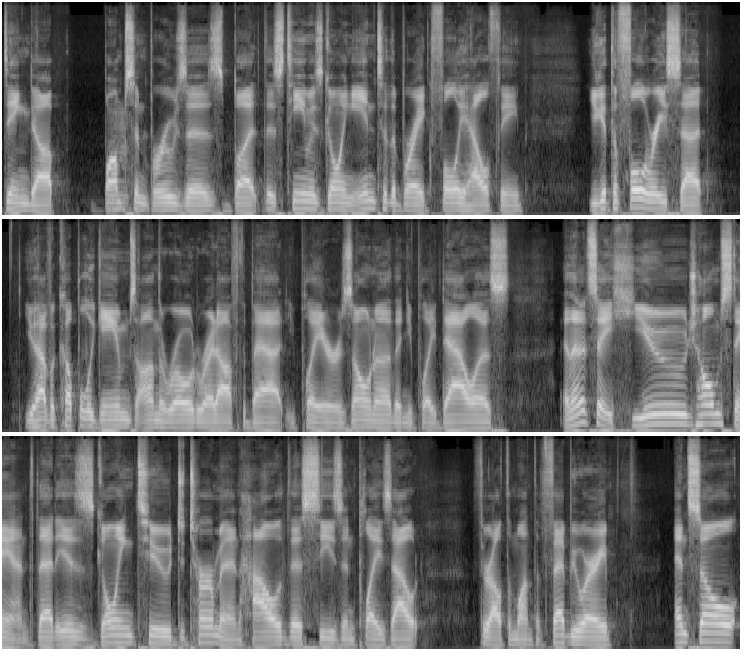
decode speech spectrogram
dinged up, bumps and bruises, but this team is going into the break fully healthy. You get the full reset. You have a couple of games on the road right off the bat. You play Arizona, then you play Dallas. And then it's a huge homestand that is going to determine how this season plays out throughout the month of February. And so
